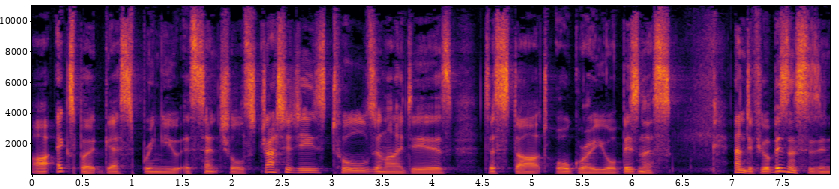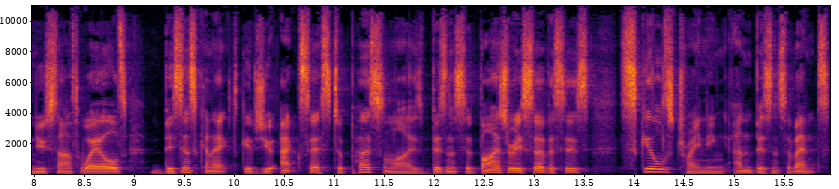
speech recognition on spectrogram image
our expert guests bring you essential strategies, tools, and ideas to start or grow your business. And if your business is in New South Wales, Business Connect gives you access to personalised business advisory services, skills training, and business events.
